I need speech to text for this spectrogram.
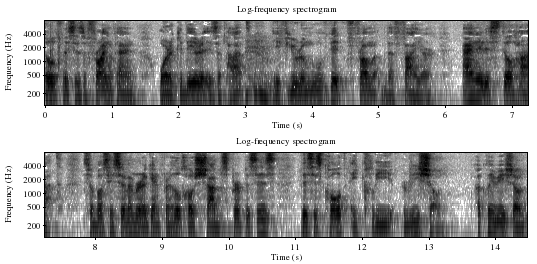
Ilfis is a frying pan or a kedera is a pot, if you removed it from the fire and it is still hot. So, Bose, so remember again for Hilchos Shabbos purposes, this is called a Kli Rishon. A Kli Rishon.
